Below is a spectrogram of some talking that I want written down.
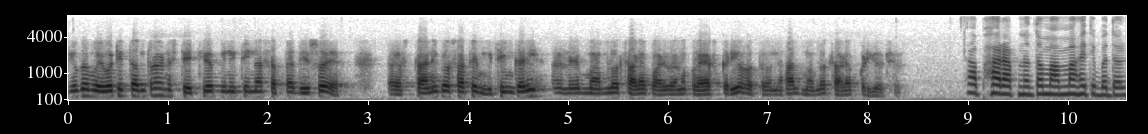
જો કે વહીવટી તંત્ર અને સ્ટેચ્યુ ઓફ યુનિટીના સત્તાધીશોએ સ્થાનિકો સાથે મિટિંગ કરી અને મામલો થાળે પાડવાનો પ્રયાસ કર્યો હતો અને હાલ મામલો થાળે પડ્યો છે. આભાર આપનો તમામ માહિતી બદલ.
